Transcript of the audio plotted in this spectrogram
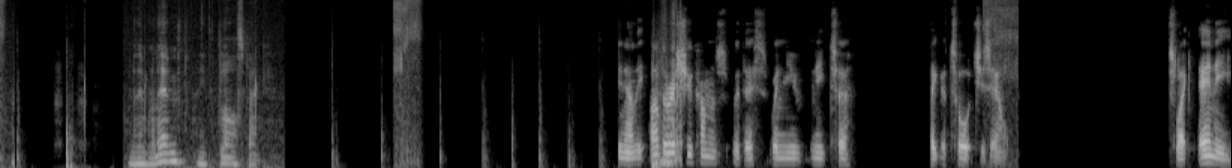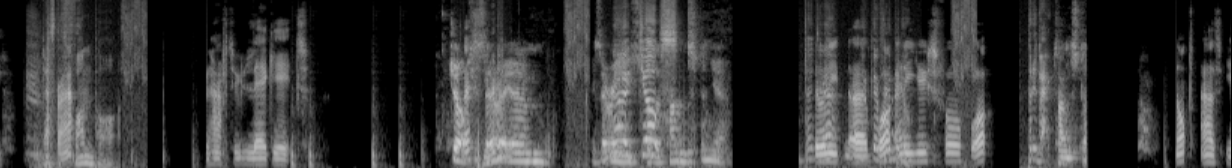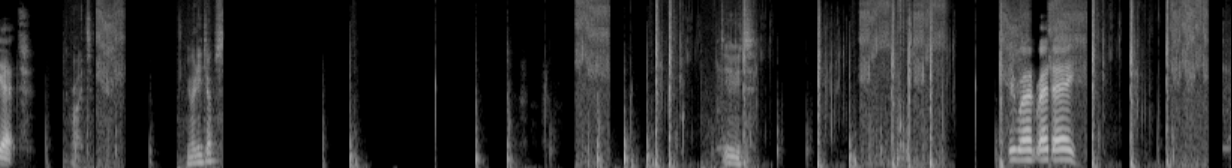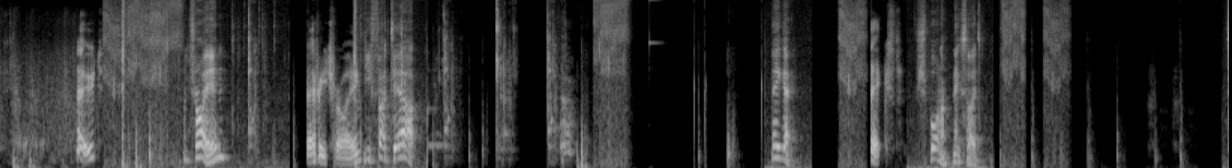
One of them, one of them. I need the glass back. You know, the other issue comes with this when you need to take the torches out. It's like any, That's the Crap. fun part. you have to leg it. Jobs, Let's- is there a um, is there No, a use Jobs! for the tungsten yet? Don't Is there do any, that. uh, what? the Any middle. use for what? Put it back. Tungsten. Not as yet. Right. You ready, Jobs? Dude. You weren't ready! Dude, I'm trying. very trying. You fucked it up. There you go. Fixed. Spawner, next side.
